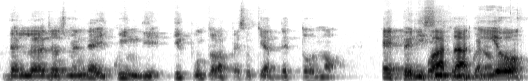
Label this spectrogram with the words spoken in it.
del Judgment Day, quindi il punto l'ha preso chi ha detto no. E per i Guarda, io,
